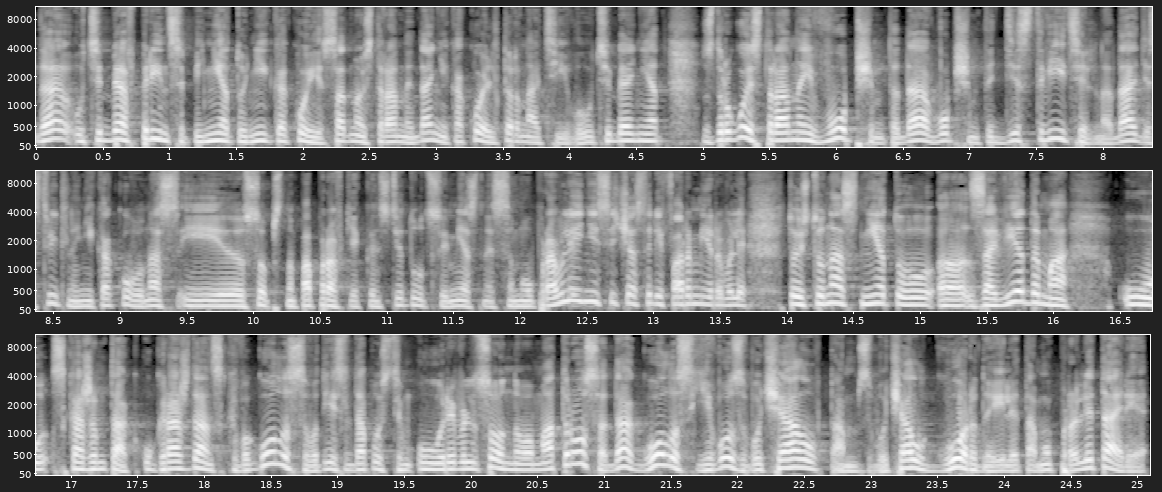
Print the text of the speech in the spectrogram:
да, у тебя в принципе нету никакой, с одной стороны, да, никакой альтернативы у тебя нет, с другой стороны, в общем-то, да, в общем-то, действительно, да, действительно никакого у нас и, собственно, поправки к Конституции местное самоуправление сейчас реформировали, то есть у нас нету э, заведомо у, скажем так, у гражданского голоса, вот если, допустим, у революционного матроса, да, голос его звучал, там, звучал гордо, или там у пролетария,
